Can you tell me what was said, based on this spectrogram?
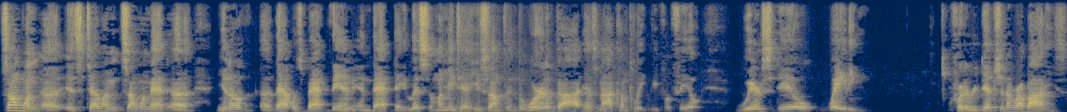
Someone uh, is telling someone that, uh, you know, uh, that was back then in that day. Listen, let me tell you something. The word of God has not completely fulfilled. We're still waiting for the redemption of our bodies.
